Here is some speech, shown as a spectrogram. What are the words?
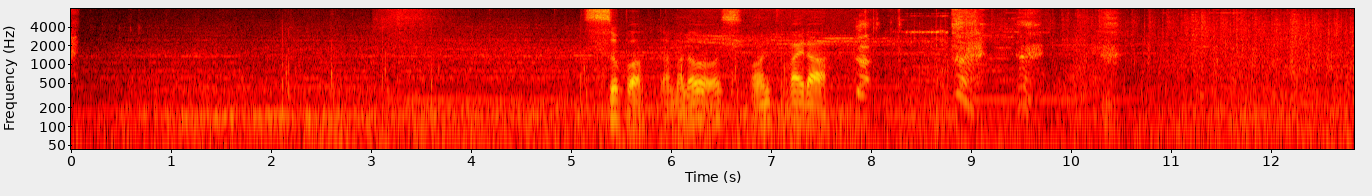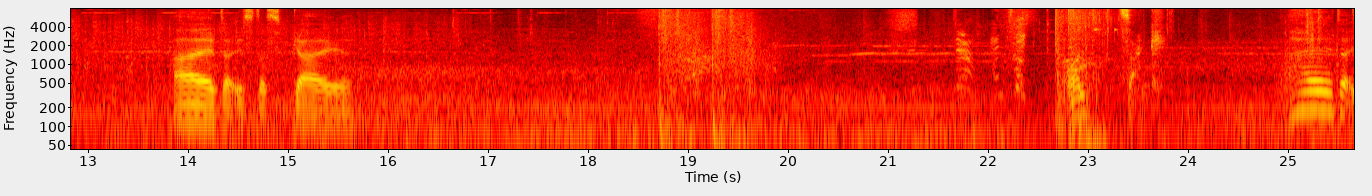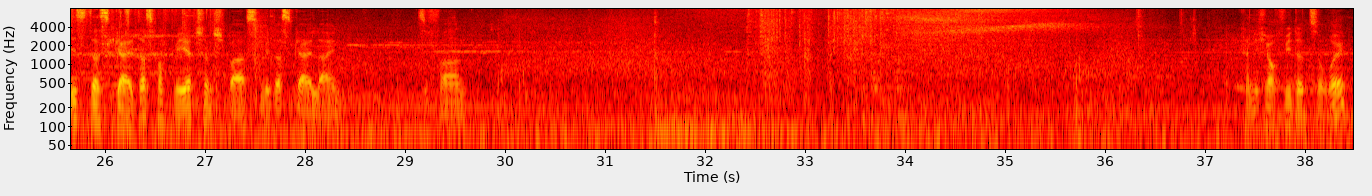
Super, dann mal los. Und weiter. Alter, ist das geil. Alter, ist das geil. Das macht mir jetzt schon Spaß, mit der Skyline zu fahren. Kann ich auch wieder zurück?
